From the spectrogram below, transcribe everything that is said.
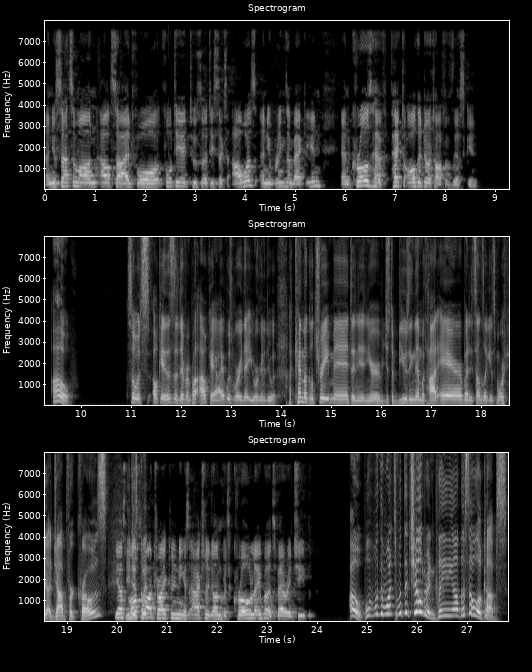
and you set them on outside for 48 to 36 hours, and you bring them back in. And crows have pecked all the dirt off of their skin. Oh. So it's okay. This is a different. Okay, I was worried that you were going to do a, a chemical treatment and then you're just abusing them with hot air, but it sounds like it's more a job for crows. Yes, You most just of our dry cleaning is actually done with crow labor. It's very cheap. Oh, well, well, what's with the children cleaning out the solo cups?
